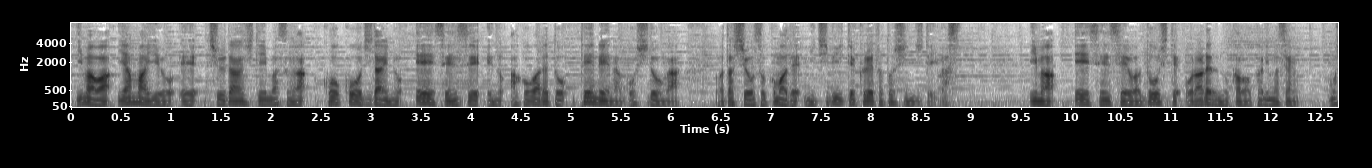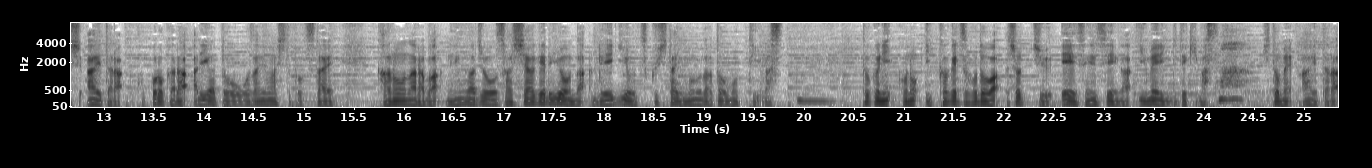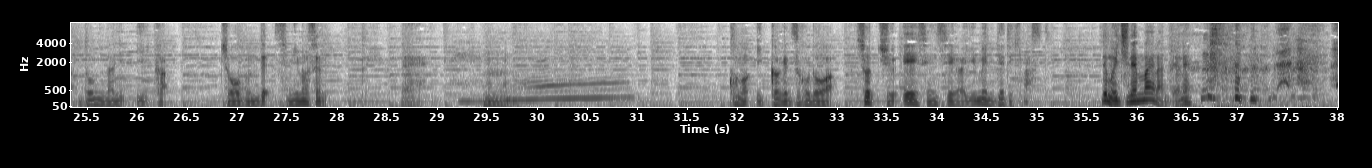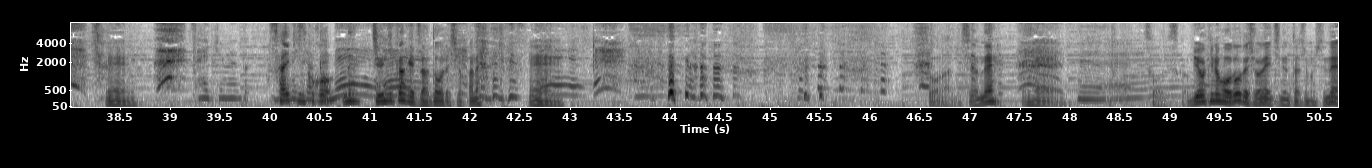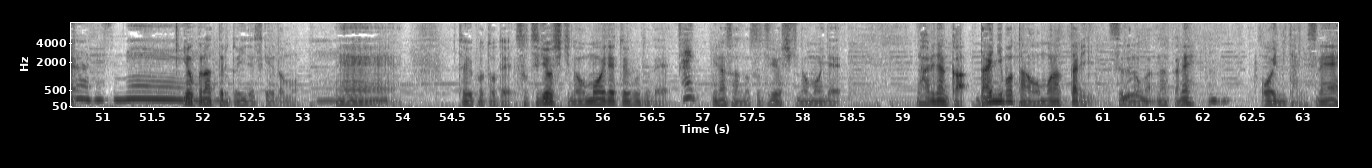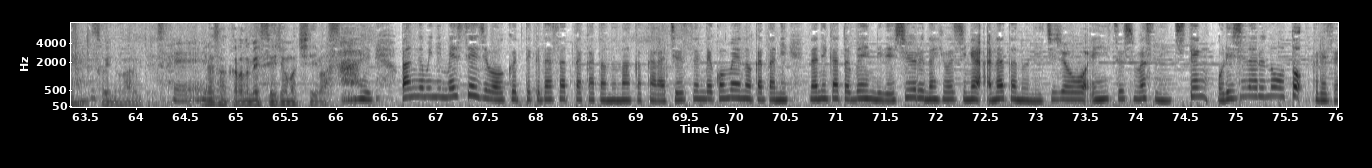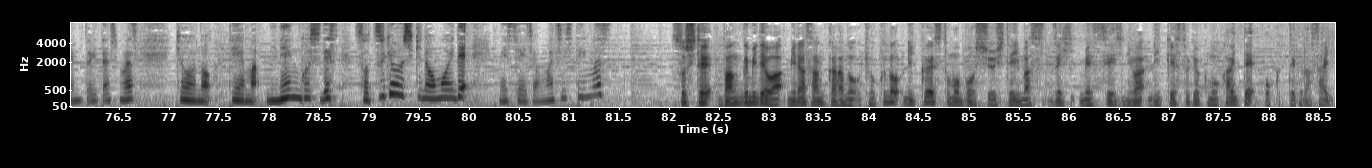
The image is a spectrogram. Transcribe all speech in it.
今は病を得中断していますが高校時代の A 先生への憧れと丁寧なご指導が私をそこまで導いてくれたと信じています。今 A 先生はどうしておられるのか分かりません。もし会えたら心からありがとうございましたと伝え可能ならば年賀状を差し上げるような礼儀を尽くしたいものだと思っています。特にこの1ヶ月ほどはしょっちゅう A 先生が夢に出てきます。まあ。一目会えたらどんなにいいか長文ですみませんの1ヶ月ほどはしょっちゅう A 先生が夢に出てきます。でも1年前なんだよね、ええ。最近はど最近ここね。12ヶ月はどうでしょうかね。ええ。そう なんですよね、ええ。そうですか。病気の方どうでしょうね1年経ちましてね。そうですね。良くなってるといいですけれども、ええ。ということで卒業式の思い出ということで、はい。皆さんの卒業式の思い出やはりなんか第2ボタンをもらったりするのがなんかね、多いみたいですね。そういうのがあるみたいですね。皆さんからのメッセージをお待ちしています。はい、番組にメッセージを送ってくださった方の中から抽選で5名の方に何かと便利でシュールな表紙があなたの日常を演出します日展オリジナルノートプレゼントいたします。今日のテーマ2年越しです。卒業式の思い出メッセージお待ちしています。そして番組では皆さんからの曲のリクエストも募集しています。ぜひメッセージにはリクエスト曲も書いて送ってください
